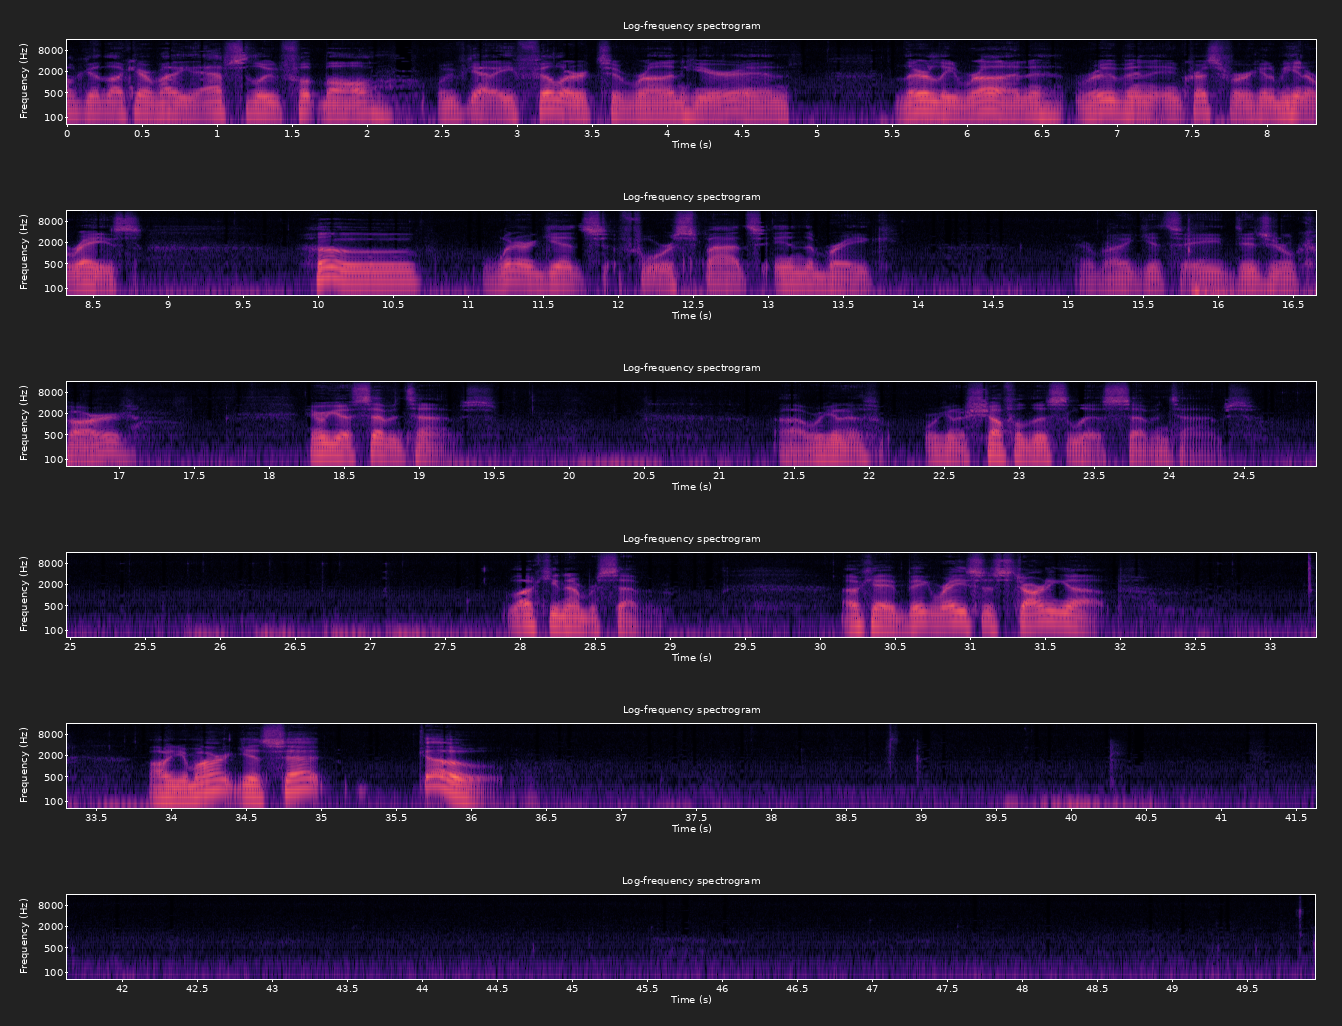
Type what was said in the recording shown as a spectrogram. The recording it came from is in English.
Well, good luck, everybody. Absolute football. We've got a filler to run here and literally run. Ruben and Christopher are going to be in a race. Ho! Winner gets four spots in the break. Everybody gets a digital card. Here we go, seven times. Uh, we're gonna we're gonna shuffle this list seven times. Lucky number seven. Okay, big race is starting up. On your mark, get set, go.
